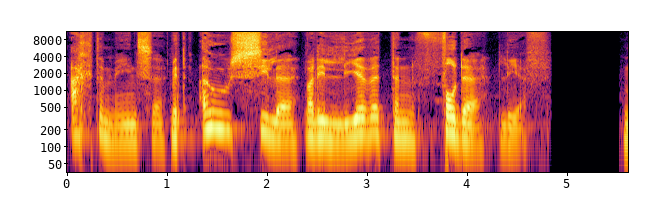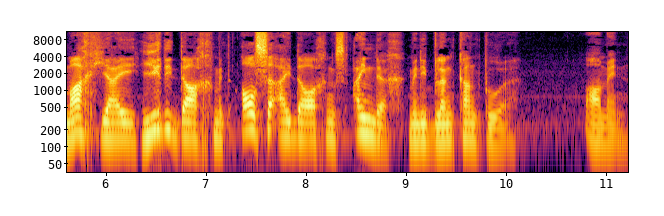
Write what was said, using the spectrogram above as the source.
egte mense met ou siele wat die lewe ten volle leef. Mag jy hierdie dag met al sy uitdagings eindig met die blinkkant bo. Amen.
